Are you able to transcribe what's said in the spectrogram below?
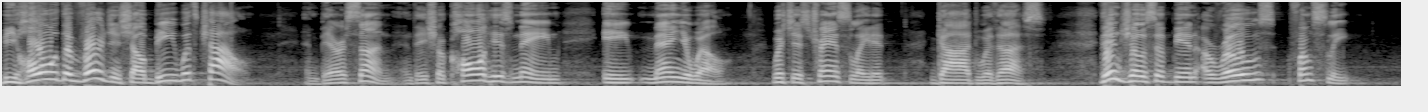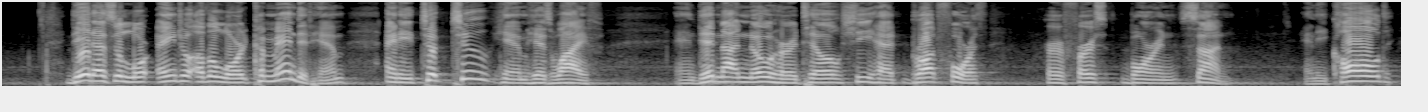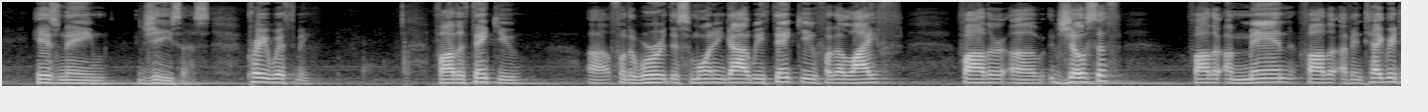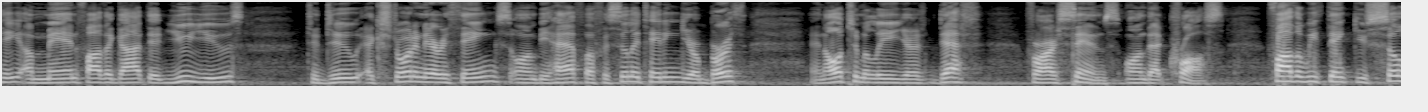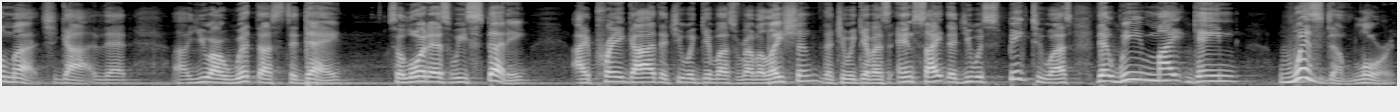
Behold, the virgin shall be with child and bear a son, and they shall call his name Emmanuel, which is translated God with us. Then Joseph, being arose from sleep, did as the Lord, angel of the Lord commanded him, and he took to him his wife and did not know her till she had brought forth her firstborn son. And he called his name Jesus. Pray with me. Father, thank you uh, for the word this morning. God, we thank you for the life, Father, of Joseph. Father, a man, Father, of integrity, a man, Father God, that you use to do extraordinary things on behalf of facilitating your birth and ultimately your death for our sins on that cross. Father, we thank you so much, God, that uh, you are with us today. So, Lord, as we study, I pray, God, that you would give us revelation, that you would give us insight, that you would speak to us, that we might gain wisdom, Lord,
